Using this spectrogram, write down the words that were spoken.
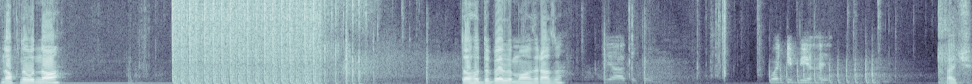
Нокнув одного. Того добили мого зразу. Я тобі. От і бігає. Бачу.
